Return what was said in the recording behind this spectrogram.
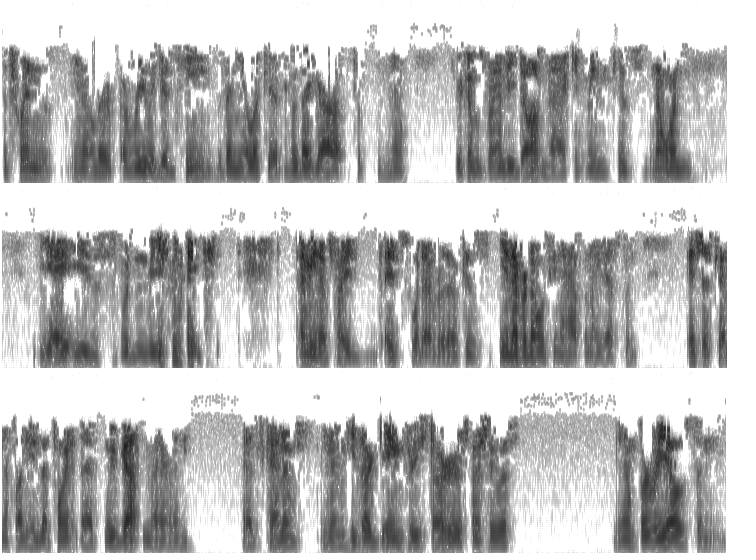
the Twins. You know, they're a really good team, but then you look at who they got. To, you know here comes Randy Dobnak. I mean, because no one, the A's wouldn't be like. I mean, afraid. It's whatever though, because you never know what's gonna happen. I guess, but it's just kind of funny to the point that we've gotten there, and that's kind of you know he's our game three starter, especially with you know Berrios and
